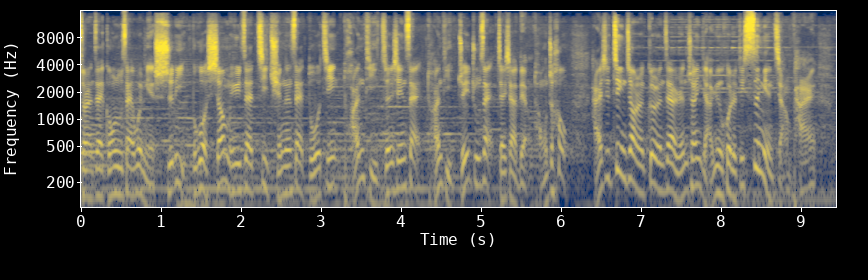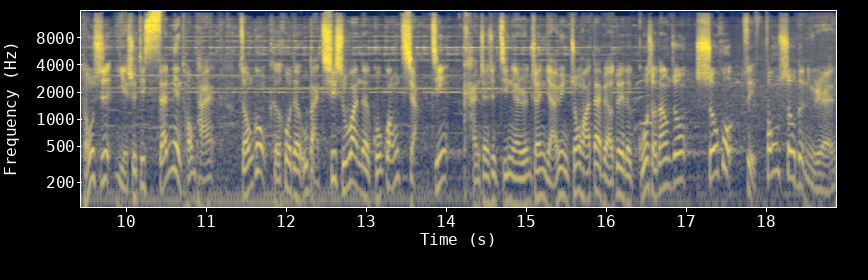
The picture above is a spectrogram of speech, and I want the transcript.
虽然在公路赛卫冕失利，不过肖美玉在继全能赛夺金、团体争先赛、团体追逐赛摘下两铜之后，还是进账了个人在仁川亚运会的第四面奖牌，同时也是第三面铜牌，总共可获得五百七十万的国光奖金，堪称是今年仁川亚运中华代表队的国手当中收获最丰收的女人。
